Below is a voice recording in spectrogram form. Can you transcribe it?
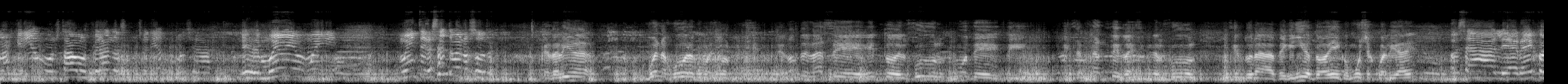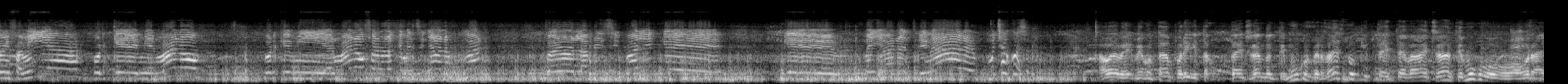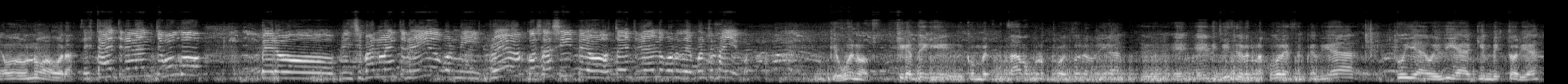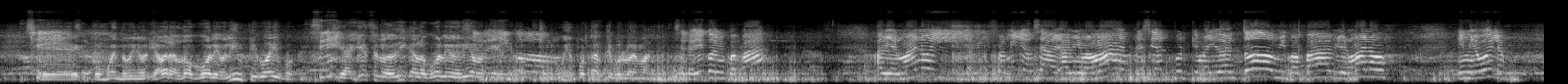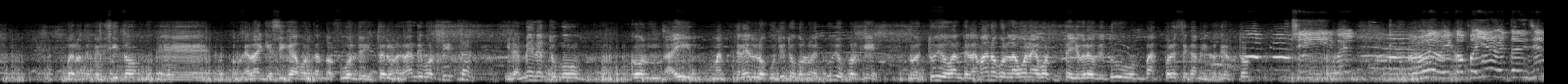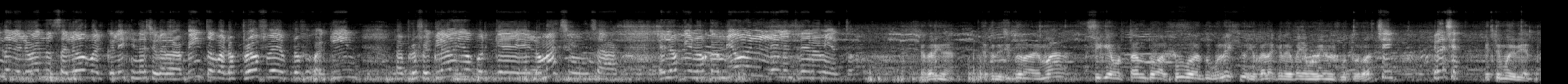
Catalina, buena jugadora como principio. ¿De dónde nace esto del fútbol? ¿Cómo te, te, en la disciplina del fútbol siendo una pequeñita todavía y con muchas cualidades? O sea, le agradezco a mi familia, porque mi hermano, porque mi hermano fueron los que me enseñaron a jugar, fueron las principales que, que me llevaron a entrenar, muchas cosas. Ahora me, me contaban por ahí que estás, estás entrenando en Temuco, ¿es verdad eso? ¿Que usted estaba entrenando en Temuco o, ahora, o no ahora? Estaba entrenando en Temuco, pero principalmente ido por mis pruebas, cosas así, pero estoy entrenando por Deportes Falleco. Que bueno, fíjate que conversábamos con los profesores, amiga, eh, es, difícil ver una jugadora de esa calidad tuya hoy día aquí en Victoria, Sí, eh, sí. con buen dominio. Y ahora dos goles olímpicos ahí, pues. Sí. ¿Y a qué se lo dedican los goles hoy día? Se Porque dedico- son muy importantes por lo demás. Se lo digo a mi papá, a mi hermano y a mi familia, o sea, a mi mamá en especial, porque me ayudó en todo, mi papá, mi hermano y mi abuela. Bueno, te felicito. eh, ojalá que siga aportando al fútbol de Victoria, una gran deportista. Y también esto con, con ahí mantenerlo juntito con los estudios, porque los estudios van de la mano con la buena deportista. y Yo creo que tú vas por ese camino, ¿cierto? Sí, igual, bueno, mi compañero me está diciendo que le mando un saludo para el Colegio Ignacio Carrera Pinto, para los profes, el profe Joaquín, al profe Claudio, porque es lo máximo, o sea, es lo que nos cambió el, el entrenamiento. Catalina, te felicito una vez más. Sigue aportando al fútbol de tu colegio y ojalá que les vaya muy bien en el futuro. ¿eh? Sí, gracias. Que esté muy bien.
